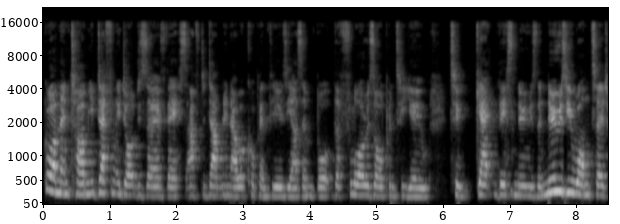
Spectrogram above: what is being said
Go on then, Tom. You definitely don't deserve this after dampening our cup enthusiasm, but the floor is open to you to get this news, the news you wanted,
